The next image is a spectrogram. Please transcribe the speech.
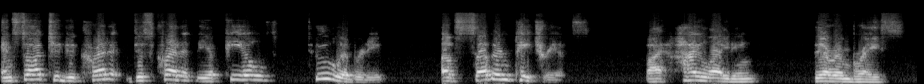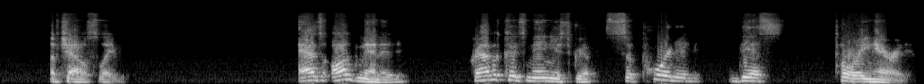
and sought to discredit, discredit the appeals to liberty of Southern patriots by highlighting their embrace of chattel slavery. As augmented, Crèvecoeur's manuscript supported this Tory narrative.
